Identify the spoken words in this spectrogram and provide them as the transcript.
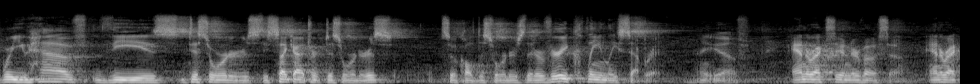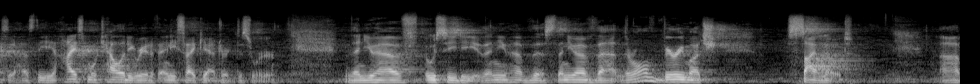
where you have these disorders, these psychiatric disorders, so-called disorders, that are very cleanly separate. Right? You have anorexia nervosa. Anorexia has the highest mortality rate of any psychiatric disorder. Then you have OCD. Then you have this. Then you have that. They're all very much siloed. Uh,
